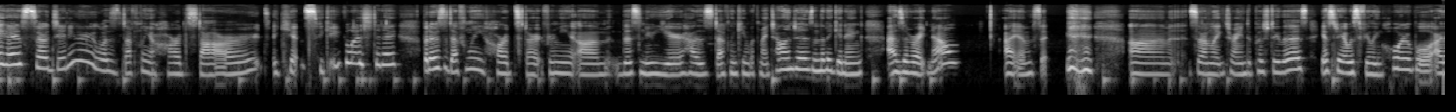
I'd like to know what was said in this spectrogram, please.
Hey guys, so January was definitely a hard start. I can't speak English today, but it was definitely a hard start for me. Um this new year has definitely came with my challenges in the beginning. As of right now, I am sick. um so i'm like trying to push through this yesterday i was feeling horrible i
